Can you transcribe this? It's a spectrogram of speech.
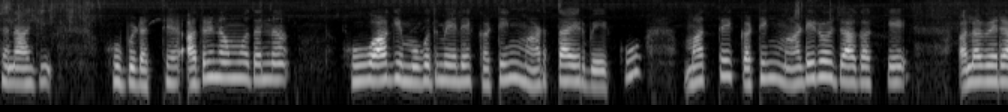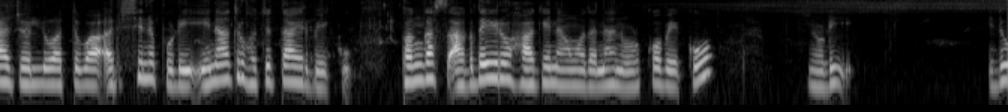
ಚೆನ್ನಾಗಿ ಹೂ ಬಿಡುತ್ತೆ ಆದರೆ ನಾವು ಅದನ್ನು ಹೂವಾಗಿ ಮುಗಿದ ಮೇಲೆ ಕಟಿಂಗ್ ಮಾಡ್ತಾ ಇರಬೇಕು. ಮತ್ತು ಕಟಿಂಗ್ ಮಾಡಿರೋ ಜಾಗಕ್ಕೆ ಅಲವೆರಾ ಜೊಲ್ಲು ಅಥವಾ ಅರಿಶಿನ ಪುಡಿ ಏನಾದರೂ ಹಚ್ಚುತ್ತಾ ಇರಬೇಕು. ಫಂಗಸ್ ಆಗದೇ ಇರೋ ಹಾಗೆ ನಾವು ಅದನ್ನು ನೋಡ್ಕೋಬೇಕು. ನೋಡಿ, ಇದು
